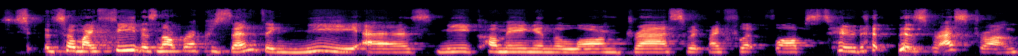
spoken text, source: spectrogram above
so my feed is not representing me as me coming in the long dress with my flip-flops to this restaurant.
